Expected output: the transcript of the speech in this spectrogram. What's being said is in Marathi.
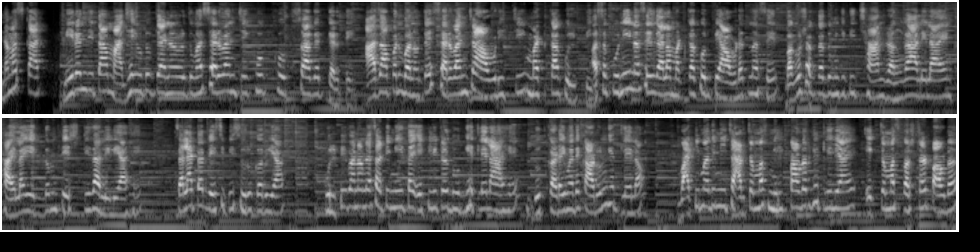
नमस्कार. मी रंजिता माझ्या युट्यूब चॅनलवर तुम्हा सर्वांचे खूप खूप स्वागत करते. आज आपण बनवतोय सर्वांच्या आवडीची मटका कुल्फी. असं कुणी नसेल ज्याला मटका कुल्फी आवडत नसेल बघू शकता तुम्ही किती छान रंग आलेला आहे आणि खायलाही एकदम टेस्टी झालेली आहे. चला तर रेसिपी सुरू करूया. कुल्फी बनवण्यासाठी मी इथं एक लिटर दूध घेतलेलं आहे. दूध कढईमध्ये काढून घेतलेलं. वाटीमध्ये मी चार चम्मच मिल्क पावडर घेतलेली आहे. एक चम्मच कस्टर्ड पावडर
